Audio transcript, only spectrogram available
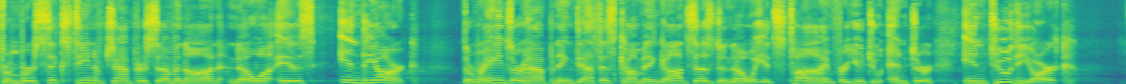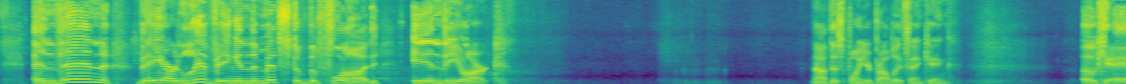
From verse 16 of chapter 7 on, Noah is in the ark. The rains are happening, death is coming. God says to Noah, It's time for you to enter into the ark. And then they are living in the midst of the flood in the ark. Now, at this point, you're probably thinking, okay,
